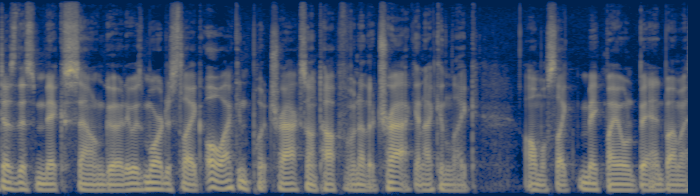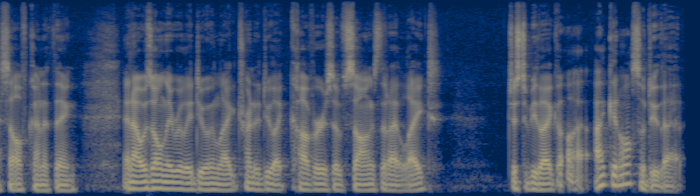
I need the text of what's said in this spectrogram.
does this mix sound good? It was more just like, oh, I can put tracks on top of another track and I can like almost like make my own band by myself kind of thing. And I was only really doing like trying to do like covers of songs that I liked just to be like, oh, I can also do that.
